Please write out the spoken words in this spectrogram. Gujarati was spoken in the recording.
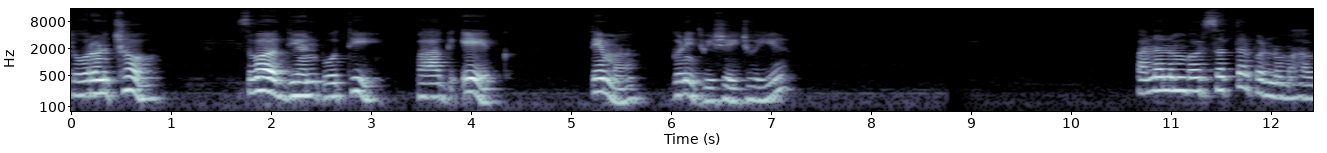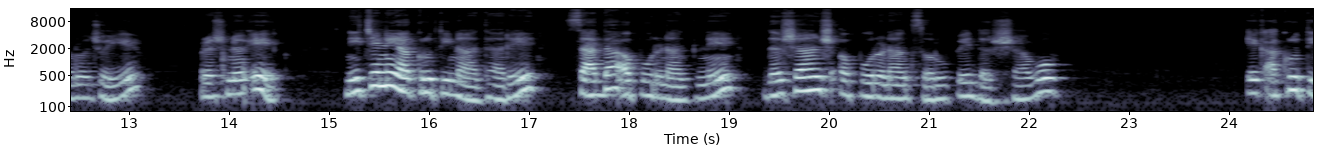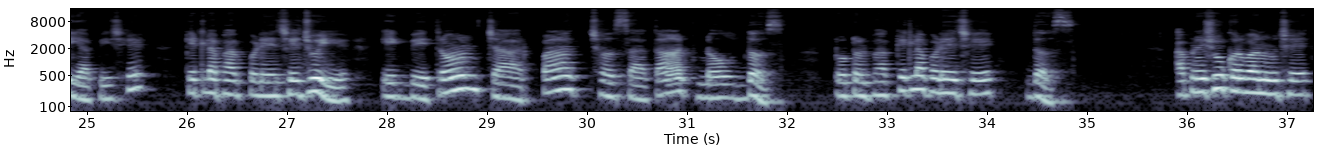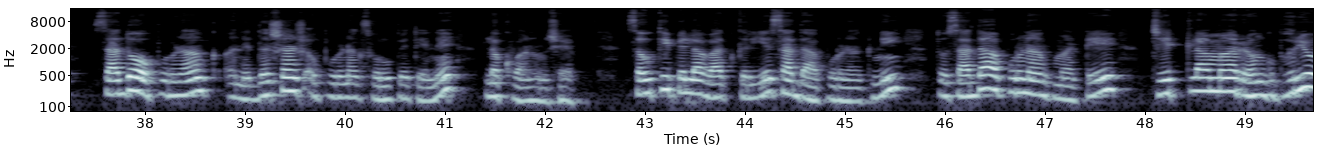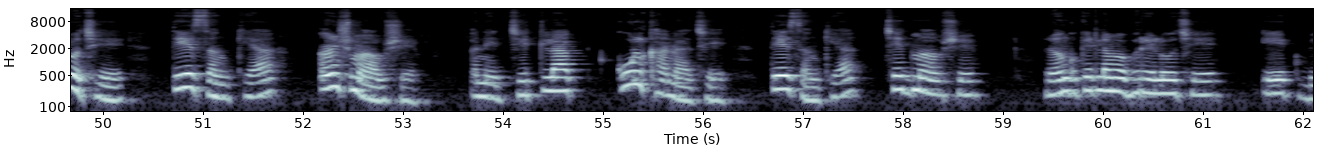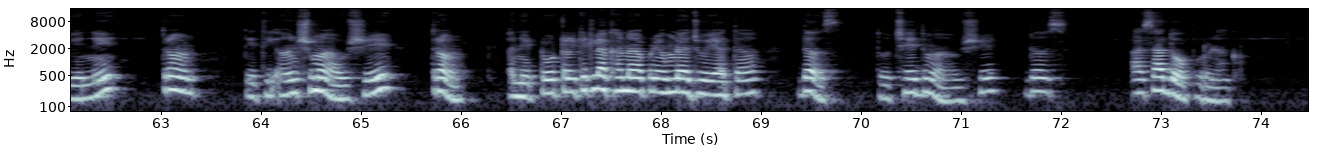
ધોરણ છ, સ્વ અધ્યયન પોથી ભાગ એક, તેમાં ગણિત વિષય જોઈએ. પાના નંબર સત્તર પરનો મહાવરો જોઈએ. પ્રશ્ન એક, નીચેની આકૃતિના આધારે સાદા અપૂર્ણાંકને દશાંશ અપૂર્ણાંક સ્વરૂપે દર્શાવો. એક આકૃતિ આપી છે. કેટલા ભાગ પડે છે જોઈએ. એક, બે, ત્રણ, ચાર, પાંચ, છ, સાત, આઠ, નવ, દસ. ટોટલ ભાગ કેટલા પડે છે? દસ. આપણે શું કરવાનું છે? સાદો અપૂર્ણાંક અને દશાંશ અપૂર્ણાંક સ્વરૂપે તેને લખવાનું છે. સૌથી પહેલાં વાત કરીએ સાદા અપૂર્ણાંકની. તો સાદા અપૂર્ણાંક માટે જેટલામાં રંગ ભર્યો છે, તે સંખ્યા અંશમાં આવશે. અને જેટલા કુલ ખાના છે, તે સંખ્યા છેદમાં આવશે. રંગ કેટલામાં ભરેલો છે? એક, બે ને ત્રણ. તેથી અંશમાં આવશે ત્રણ. અને ટોટલ કેટલા ખાના આપણે હમણાં જોયા હતા? દસ. તો છેદમાં આવશે દસ. આ સાદો અપૂર્ણાંક.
